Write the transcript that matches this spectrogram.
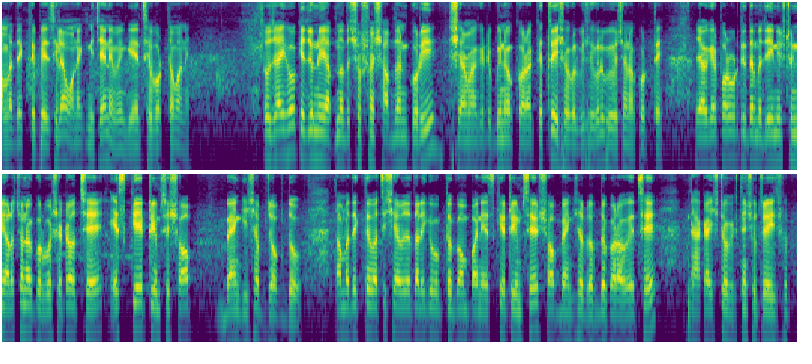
আমরা দেখতে পেয়েছিলাম অনেক নিচে নেমে গিয়েছে বর্তমানে। তো যাই হোক, এজন্যই আপনাদের সবসময় সাবধান করি শেয়ার মার্কেটে বিনিয়োগ করার ক্ষেত্রে এই সকল বিষয়গুলো বিবেচনা করতে। যাই হোক, এর পরবর্তীতে আমরা যেই নিউজটা নিয়ে আলোচনা করব, সেটা হচ্ছে এসকে ট্রিমসের সব ব্যাংক হিসাব জব্দ। তো আমরা দেখতে পাচ্ছি শেয়ারবাজার তালিকাভুক্ত কোম্পানি এসকে টিমসের সব ব্যাংক হিসাব জব্দ করা হয়েছে। ঢাকা স্টক এক্সচেঞ্জ সূত্রে এই সত্য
